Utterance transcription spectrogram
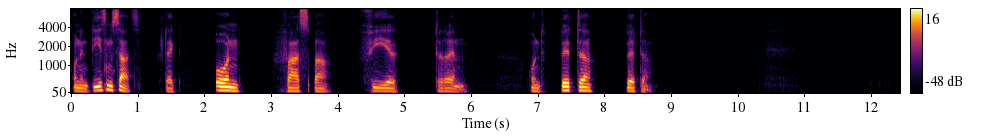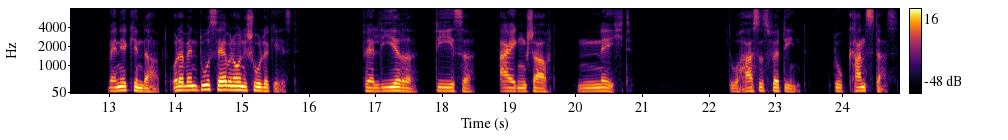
Und in diesem Satz steckt unfassbar viel drin. Und bitte, bitte, wenn ihr Kinder habt oder wenn du selber noch in die Schule gehst, verliere diese Eigenschaft nicht. Du hast es verdient. Du kannst das.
